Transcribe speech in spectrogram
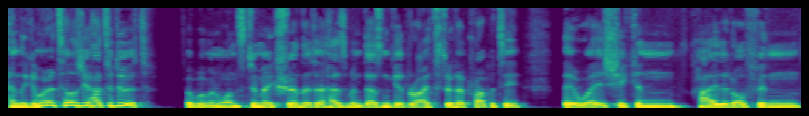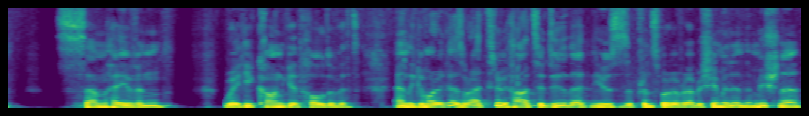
And the Gemara tells you how to do it. If a woman wants to make sure that her husband doesn't get rights to her property, there are ways she can hide it off in some haven where he can't get hold of it. And the Gemara goes right through how to do that, uses the principle of Rabbi Shimon in the Mishnah.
